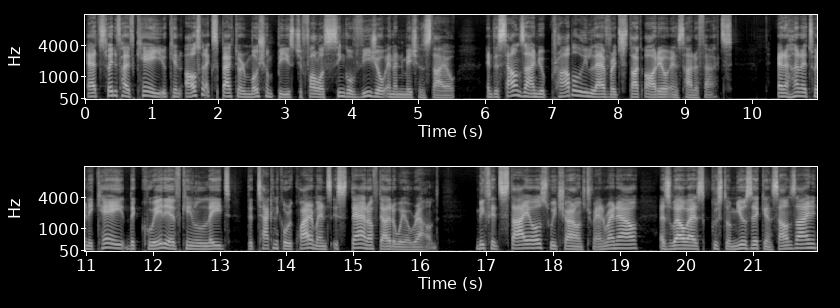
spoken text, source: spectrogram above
At 25k, you can also expect your motion piece to follow a single visual and animation style, and the sound design will probably leverage stock audio and sound effects. At 120K, the creative can relate the technical requirements instead of the other way around. Mixed styles, which are on trend right now, as well as custom music and sound design,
